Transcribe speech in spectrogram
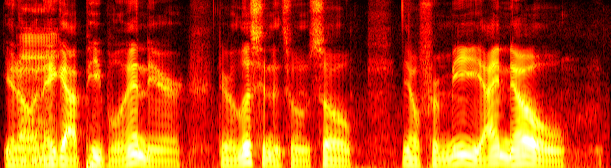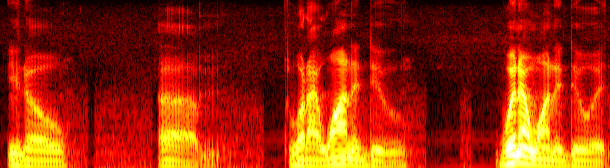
You know, and they got people in there, they're listening to them. So, you know, for me, I know, you know, um, what I want to do, when I want to do it,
